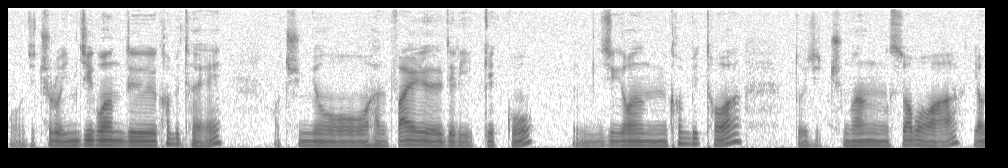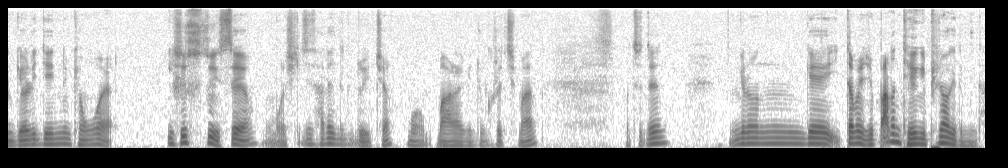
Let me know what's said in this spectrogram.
뭐 이제 주로 임직원들 컴퓨터에 어, 중요한 파일들이 있겠고 임직원 컴퓨터와 또 이제 중앙 서버와 연결이 되어 있는 경우가 있을 수도 있어요. 뭐 실제 사례들도 있죠. 뭐 말하기 좀 그렇지만 어쨌든 이런 게 있다면 이제 빠른 대응이 필요하게 됩니다.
